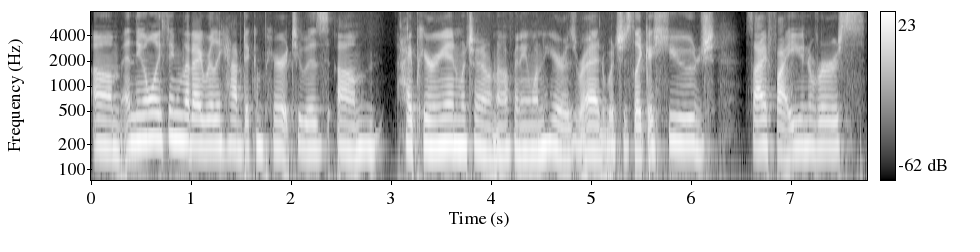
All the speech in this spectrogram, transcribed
um, and the only thing that I really have to compare it to is um, Hyperion, which I don't know if anyone here has read, which is like a huge sci-fi universe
